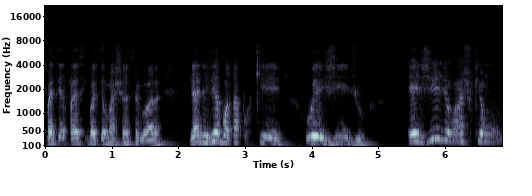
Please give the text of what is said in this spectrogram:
vai ter, parece que vai ter uma chance agora. Já devia botar porque o Egídio. Egídio, eu acho que é um,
